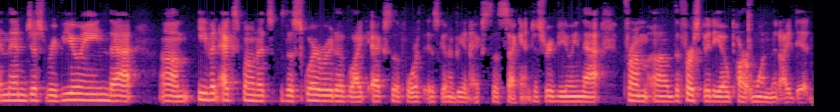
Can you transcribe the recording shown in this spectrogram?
and then just reviewing that um, even exponents, the square root of like x to the fourth is going to be an x to the second. Just reviewing that from uh, the first video, part one that I did.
